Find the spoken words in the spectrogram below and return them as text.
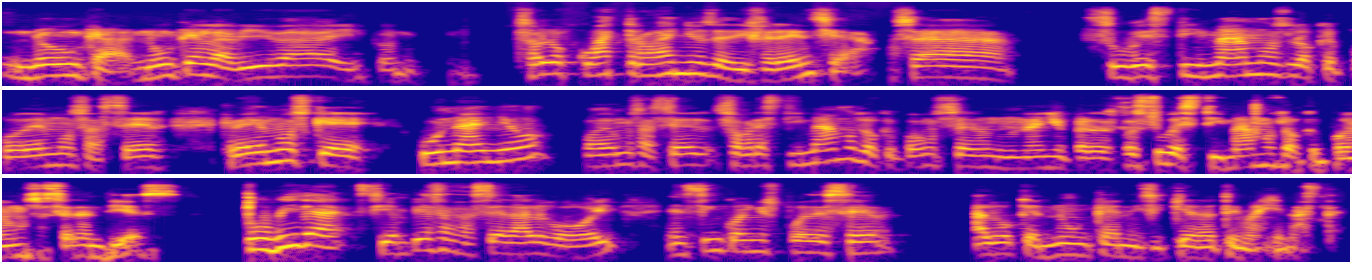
Nunca, nunca en la vida y con solo cuatro años de diferencia. O sea, subestimamos lo que podemos hacer. Creemos que un año podemos hacer, sobreestimamos lo que podemos hacer en un año, pero después subestimamos lo que podemos hacer en diez. Tu vida, si empiezas a hacer algo hoy, en cinco años puede ser algo que nunca ni siquiera te imaginaste.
